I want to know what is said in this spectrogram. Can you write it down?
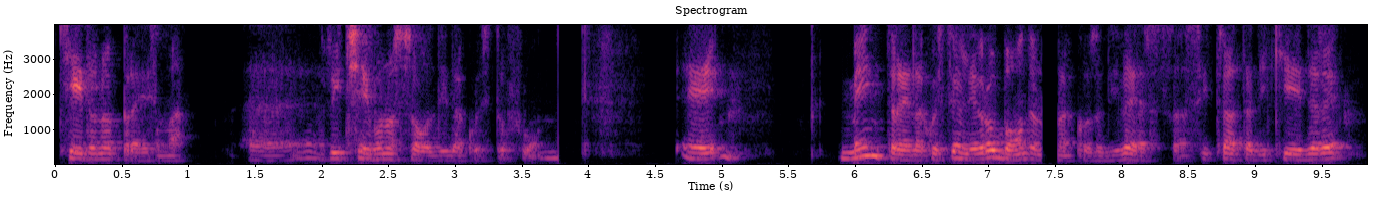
chiedono prestito, ma eh, ricevono soldi da questo fondo. E, mentre la questione dell'eurobond è una cosa diversa, si tratta di chiedere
